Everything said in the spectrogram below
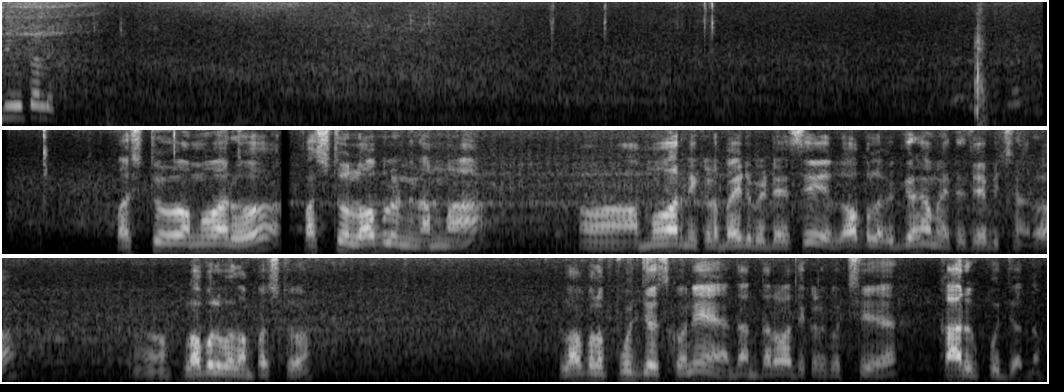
దిగుతలే ఫస్ట్ అమ్మవారు ఫస్ట్ లోపల ఉండింది అమ్మ. అమ్మవారిని ఇక్కడ బయట పెట్టేసి లోపల విగ్రహం అయితే చేపించినారు. లోపల పోదాం ఫస్ట్. లోపల పూజ చేసుకొని దాని తర్వాత ఇక్కడికి వచ్చి కారుకు పూజ చేద్దాం.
